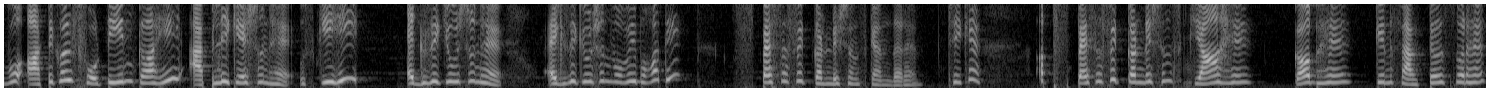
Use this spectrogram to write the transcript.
वो आर्टिकल 14 का ही एप्लीकेशन है. उसकी ही एग्जीक्यूशन है. एग्जीक्यूशन वो भी बहुत ही स्पेसिफिक कंडीशंस के अंदर है. ठीक है? अब स्पेसिफिक कंडीशंस क्या हैं? कब हैं? किन फैक्टर्स पर हैं?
